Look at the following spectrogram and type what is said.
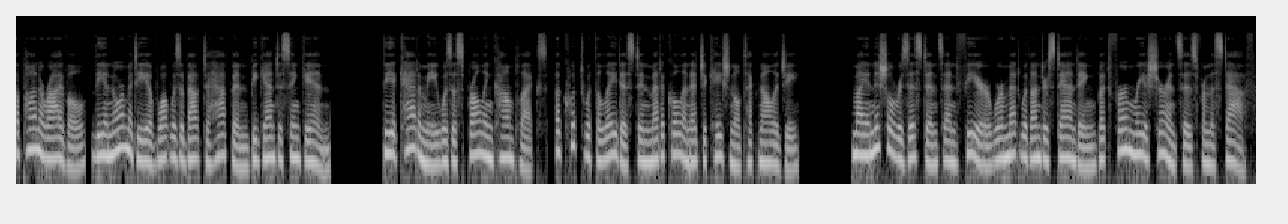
Upon arrival, the enormity of what was about to happen began to sink in. The academy was a sprawling complex, equipped with the latest in medical and educational technology. My initial resistance and fear were met with understanding but firm reassurances from the staff.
